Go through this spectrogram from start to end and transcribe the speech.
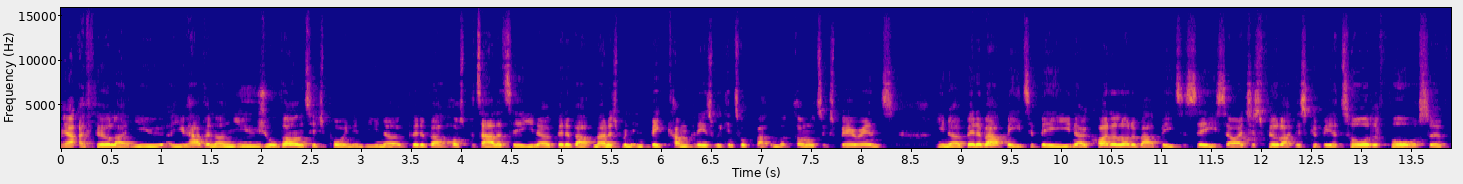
yeah. I feel like you you have an unusual vantage point in that you know a bit about hospitality, you know a bit about management in big companies. We can talk about the McDonald's experience, you know a bit about B two B, you know quite a lot about B two C. So I just feel like this could be a tour de force of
